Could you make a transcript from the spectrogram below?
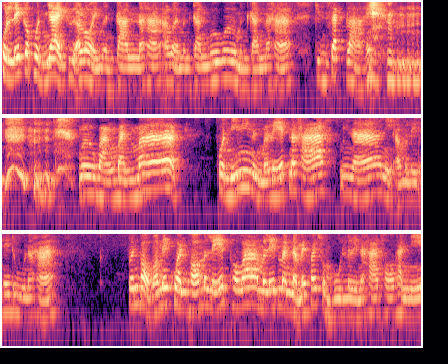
ผลเล็กกับผลใหญ่คืออร่อยเหมือนกันนะคะ อร่อยเหมือนกันเวอร์เวอร์เหมือนกันนะคะ กินแซ่บหลาย เวอร์วังมันมาก ผลนี้มีหนึ่งเมล็ดนะคะ นี่นะนี่เอาเมล็ดให้ดูนะคะเปิ้ลบอกว่าไม่ควรเพาะเมล็ด เพราะว่าเมล็ดมันน่ะไม่ค่อยสมบูรณ์เลยนะคะ ท้อพันธุ์นี้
